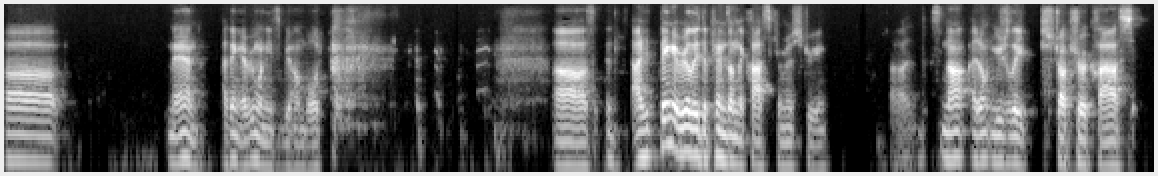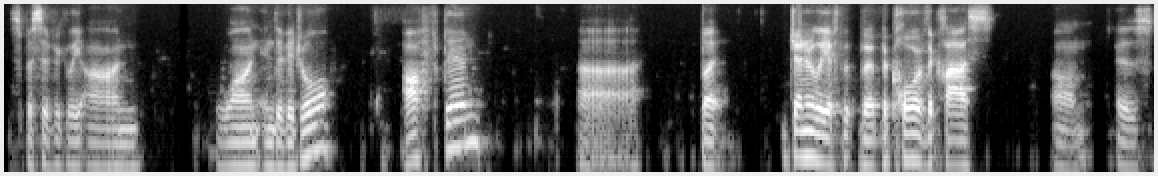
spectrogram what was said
Uh, man, I think everyone needs to be humbled. uh, I think it really depends on the class chemistry. Uh, it's not, I don't usually structure a class specifically on one individual often. Uh, but generally, if the, the, the, core of the class um, is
